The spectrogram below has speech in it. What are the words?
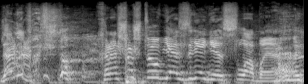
Да, ну, что? Хорошо, что у меня зрение слабое.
